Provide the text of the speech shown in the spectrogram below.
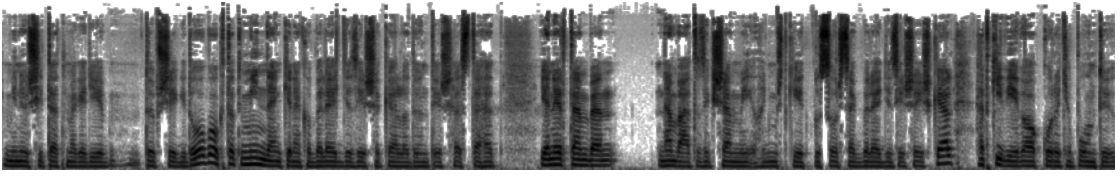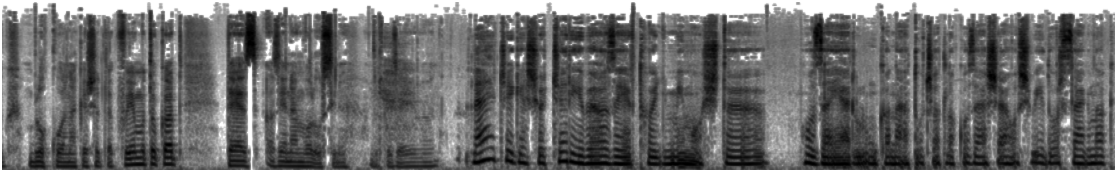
minősített meg egyéb többségi dolgok, tehát mindenkinek a beleegyezése kell a döntéshez. Tehát ilyen értemben nem változik semmi, hogy most két plusz ország beleegyezése is kell, hát kivéve akkor, hogyha pont ők blokkolnak esetleg folyamatokat, de ez azért nem valószínű a közeljövőben. Lehetséges, hogy cserébe azért, hogy mi most hozzájárulunk a NATO csatlakozásához Svédországnak,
